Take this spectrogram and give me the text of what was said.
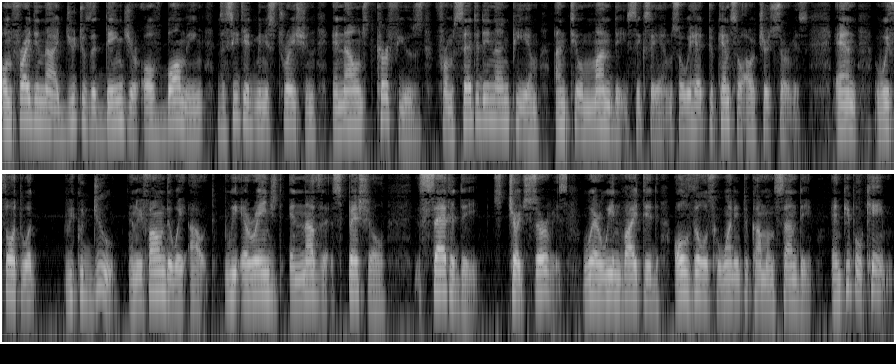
on Friday night, due to the danger of bombing, the city administration announced curfews from Saturday 9 p.m. until Monday 6 a.m. So we had to cancel our church service. And we thought what we could do, and we found a way out. We arranged another special Saturday church service where we invited all those who wanted to come on Sunday, and people came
